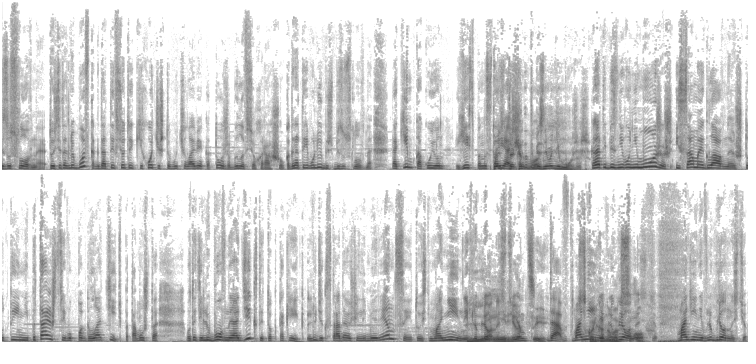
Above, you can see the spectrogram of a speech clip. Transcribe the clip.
безусловная. То есть это любовь, когда ты все-таки хочешь, чтобы у человека тоже было все хорошо. Когда ты его любишь, безусловно, таким, какой он есть То есть, по-настоящему. когда ты без него не можешь. Когда ты без него не можешь, и самое главное, что ты не пытаешься его поглотить, потому что вот эти любовные аддикты, только такие люди, страдающие лимеренцией, то есть манийной влюбленностью. Лимеренции? Да, манийной влюбленностью. Манийной влюбленностью.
